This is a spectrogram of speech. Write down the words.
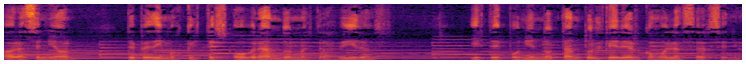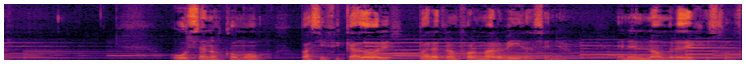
Ahora Señor, te pedimos que estés obrando en nuestras vidas y estés poniendo tanto el querer como el hacer, Señor. Úsanos como pacificadores para transformar vidas, Señor. En el nombre de Jesús.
